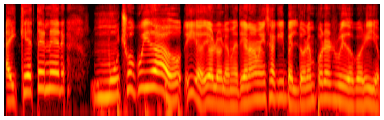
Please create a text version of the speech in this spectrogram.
hay que tener mucho cuidado, y yo diablo, le metí a la mesa aquí, perdonen por el ruido, Corillo,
